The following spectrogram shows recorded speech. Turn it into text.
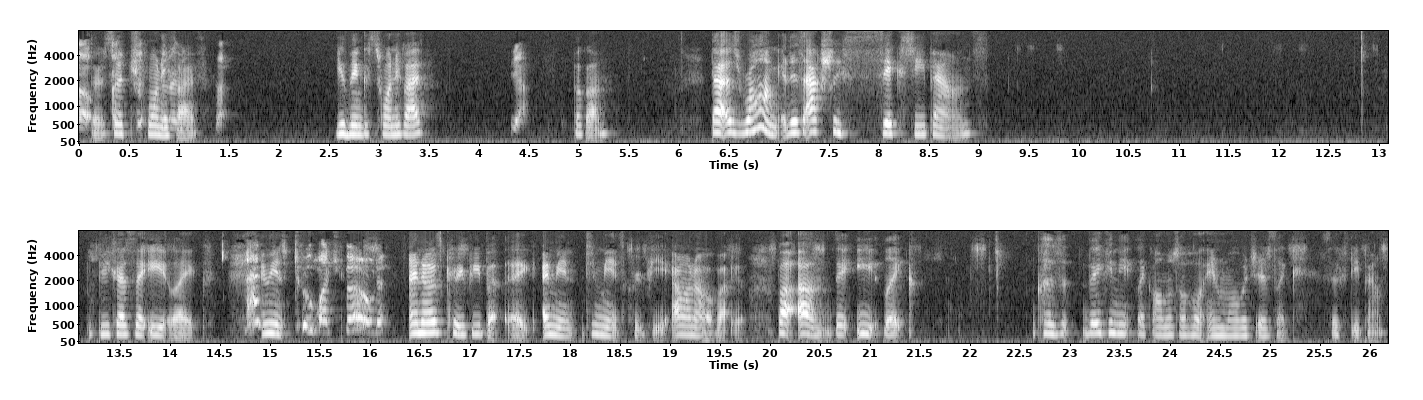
Oh, There's a that- that I 25. mean, but- You think it's 25? Yeah. Okay. That is wrong. It is actually 60 pounds. Because they eat like I mean- too much food. I know it's creepy, but like, I mean, to me it's creepy. I don't know about you, but um, they eat like, cause they can eat like almost a whole animal, which is like sixty pounds.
